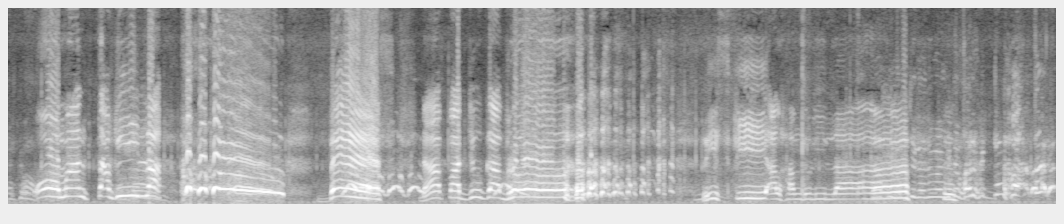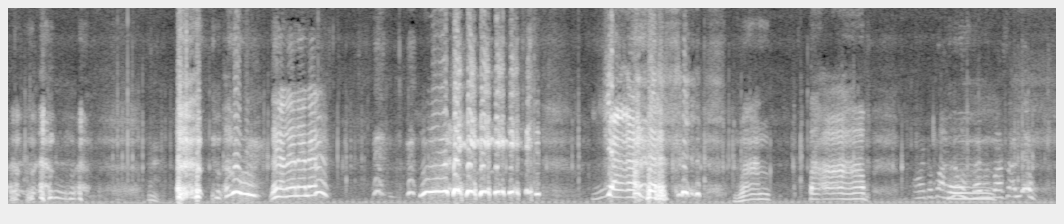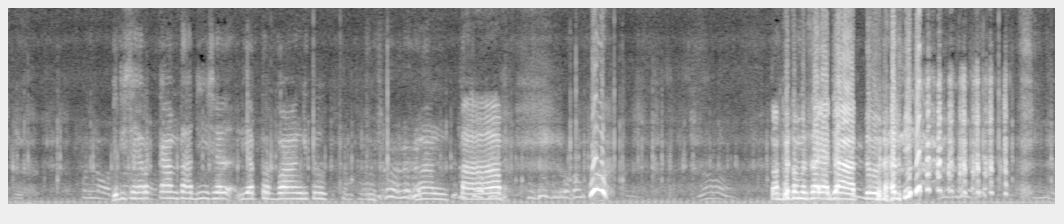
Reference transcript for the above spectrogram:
Aduh. Oh mantap gila. Huhuhu. Best. Dapat juga bro. Rizky alhamdulillah. Le le le. Yes. Mantap. Oh, itu Pak, oh. saya membasaan deh. Pelot. Jadi saya rekam tadi, saya lihat terbang gitu. Mantap. Huh. Sampai teman saya jatuh tadi.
